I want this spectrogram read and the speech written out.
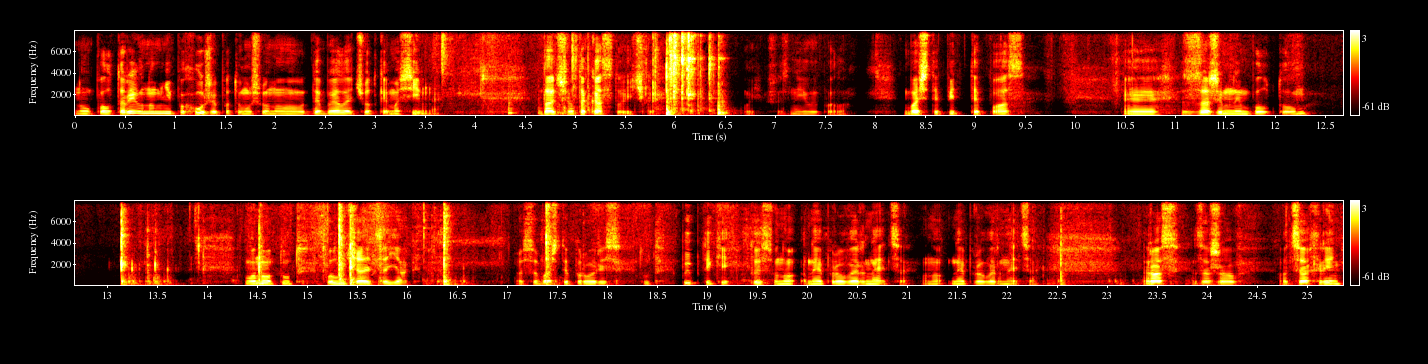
ну, полтори воно мені похоже, тому що воно дебеле, чітке, масивне. Далі, отака стоїчка. Ой, що з неї випало. Бачите, під тепас е, з зажимним болтом. Воно тут виходить як. Ось ви бачите прорізь. Тут пиптики, тобто воно не провернеться. Воно не провернеться. Раз, зажав. Оця хрень,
